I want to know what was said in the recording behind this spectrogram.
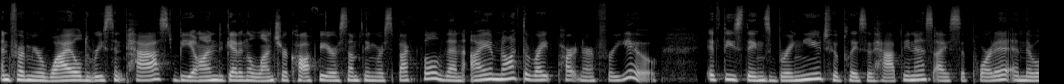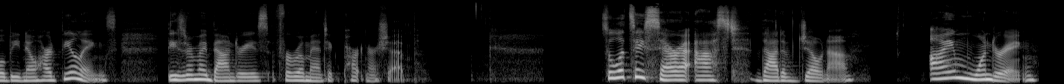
and from your wild recent past beyond getting a lunch or coffee or something respectful, then I am not the right partner for you. If these things bring you to a place of happiness, I support it and there will be no hard feelings. These are my boundaries for romantic partnership. So let's say Sarah asked that of Jonah. I'm wondering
